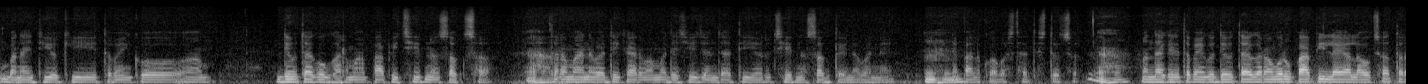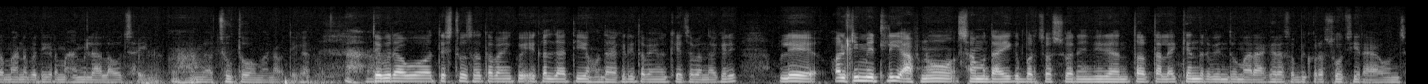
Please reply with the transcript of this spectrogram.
भनाइदियो कि तपाईँको देउताको घरमा पापी छिर्न सक्छ। तर मानव अधिकारमा मधेसी जनजातिहरू छिर्न सक्दैन भन्ने। नेपालको अवस्था त्यस्तो छ। भन्दाखेरि तपाईँको देउता घरमा बरु पापीलाई अलाउ छ तर मानव अधिकारमा हामीलाई अलाउ छैन। हामी अछुतो हो मानव अधिकार त्यही भएर अब त्यस्तो छ तपाईँको एकल जातीय हुँदाखेरि तपाईँको के छ भन्दाखेरि उसले अल्टिमेटली आफ्नो सामुदायिक वर्चस्व र निरन्तरतालाई केन्द्रबिन्दुमा राखेर सबै कुरा सोचिरहेको हुन्छ।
